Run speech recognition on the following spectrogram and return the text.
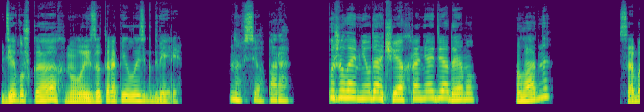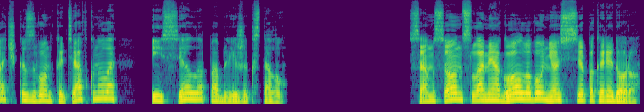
Девушка ахнула и заторопилась к двери. «Ну все, пора. Пожелай мне удачи и охраняй диадему. Ладно?» Собачка звонко тявкнула и села поближе к столу. Самсон, сломя голову, несся по коридору.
